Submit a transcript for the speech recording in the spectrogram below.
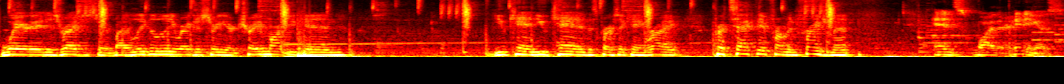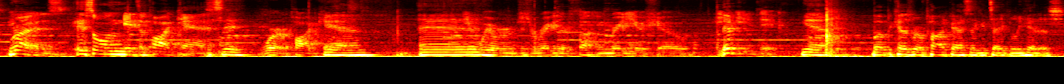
where it is registered. By legally registering your trademark, you can, you can, you can, this person can't write, protect it from infringement. Hence why they're hitting us. Right. It's on, it's a podcast. It's a- We're a podcast. yeah. And If we were just a regular fucking radio show, he'd Yep. be a dick. Yeah, but because we're a podcast, they can technically hit us.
